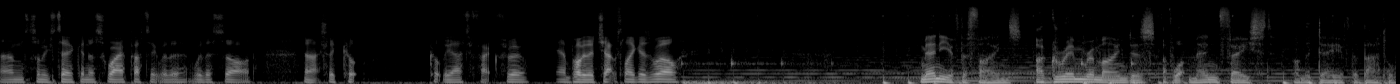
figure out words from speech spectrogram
and somebody's taken a swipe at it with a, with a sword and actually cut, cut the artefact through. And probably the chap's leg as well. Many of the finds are grim reminders of what men faced on the day of the battle.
